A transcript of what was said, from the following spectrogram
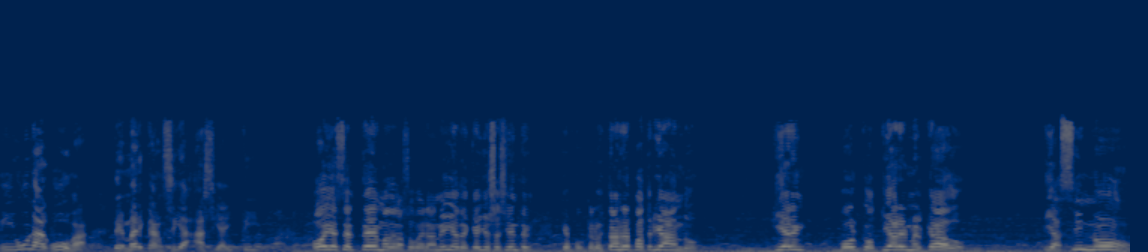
ni una aguja de mercancía hacia Haití. Hoy es el tema de la soberanía, de que ellos se sienten que porque lo están repatriando, quieren boicotear el mercado. Y así no,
